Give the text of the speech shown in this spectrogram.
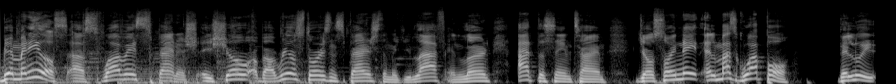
Bienvenidos a Suave Spanish, a show about real stories in Spanish that make you laugh and learn at the same time. Yo soy Nate, el más guapo de Luis.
